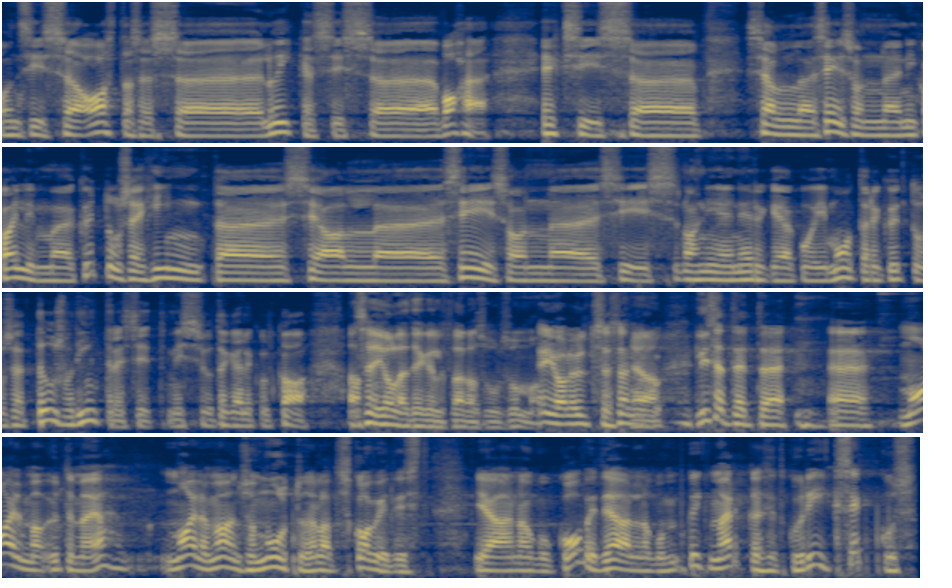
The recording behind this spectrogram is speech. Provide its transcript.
on siis äh, aastases äh, lõikes siis äh, vahe. ehk siis seal sees on nii kallim kütuse hind, seal sees on siis noh, nii energia kui mootorikütused, tõusvad intressid, mis ju tegelikult ka. aga see ei ole tegelikult väga suur summa. ei ole üldse, see on ja. nagu lihtsalt, et maailma, ütleme jah, maailma majandus on muutunud alates Covidist ja nagu Covidi ajal nagu kõik märkasid, kui riik sekkus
